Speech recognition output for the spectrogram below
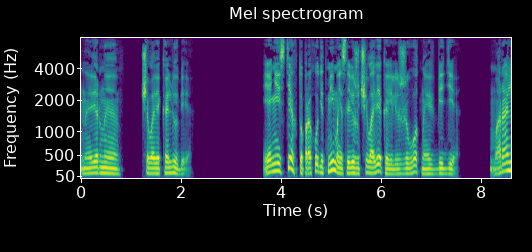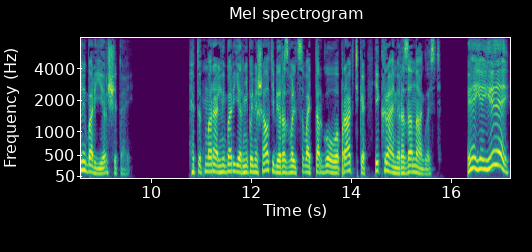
Наверное, человеколюбие. Я не из тех, кто проходит мимо, если вижу человека или животное в беде. Моральный барьер, считай. Этот моральный барьер не помешал тебе развальцевать торгового практика и Крамера за наглость? «Эй-эй-эй,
